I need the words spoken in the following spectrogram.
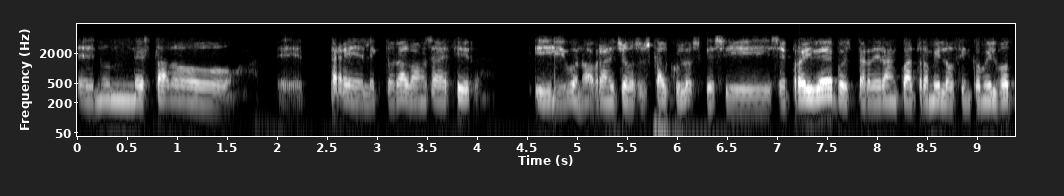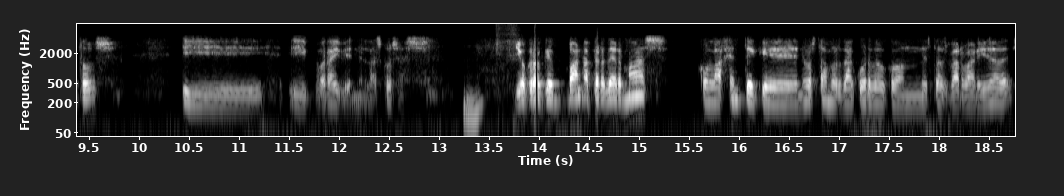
en un estado eh, preelectoral, vamos a decir, y bueno, habrán hecho sus cálculos que si se prohíbe, pues perderán 4.000 o 5.000 votos y, y, por ahí vienen las cosas. Yo creo que van a perder más con la gente que no estamos de acuerdo con estas barbaridades,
